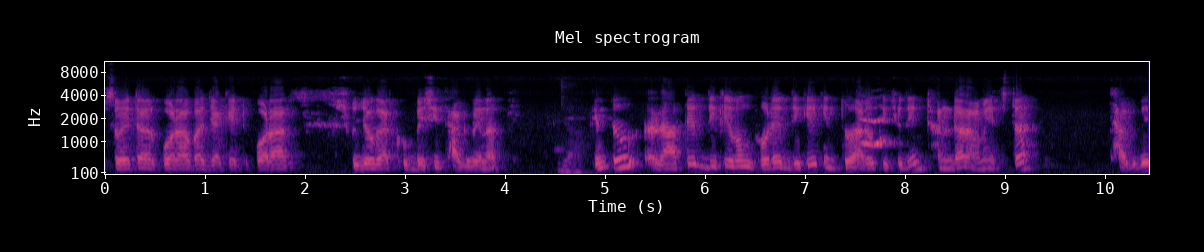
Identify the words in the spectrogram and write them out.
সোয়েটার পরা বা জ্যাকেট পরার সুযোগ আর খুব বেশি থাকবে না। কিন্তু রাতের দিকে এবং ভোরের দিকে কিন্তু আরও কিছুদিন ঠান্ডার আমেজটা থাকবে।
